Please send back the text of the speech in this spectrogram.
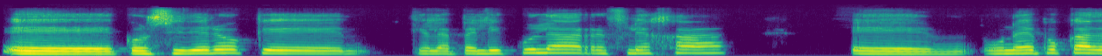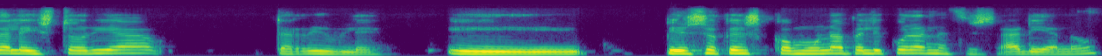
Eh, considero que, la película refleja eh, una época de la historia terrible y pienso que es como una película necesaria. ¿no?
